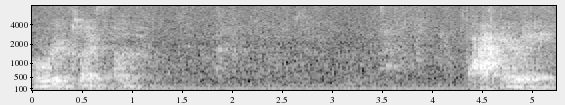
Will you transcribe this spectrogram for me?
over the cliff, huh? Bad hair day.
